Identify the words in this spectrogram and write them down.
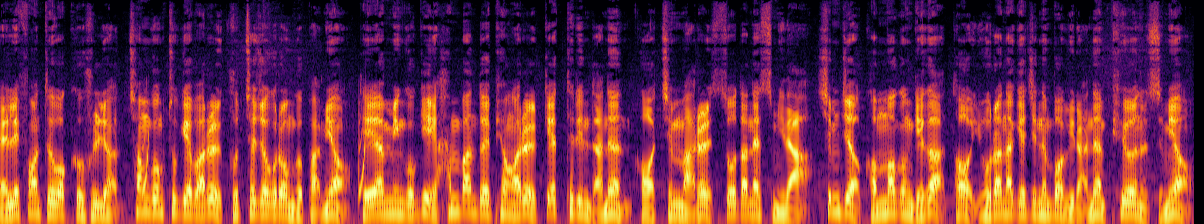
Elephant Walk 훈련, 천궁 two 개발을 구체적으로 언급하며 대한민국이 한반도의 평화를 깨뜨린다는 거친 말을 쏟아냈습니다. 심지어 겁먹은 개가 더 요란하게 짖는 법이라는 표현을 쓰며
